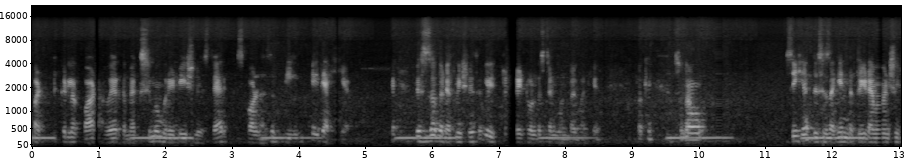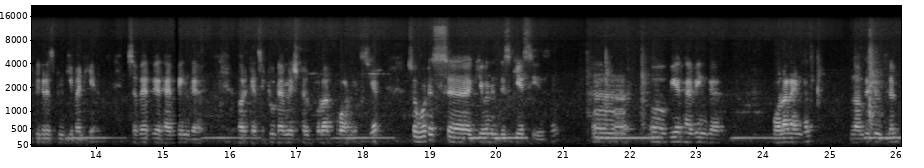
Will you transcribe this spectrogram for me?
particular part where the maximum radiation is there is called as a beam area here. Okay? This is how the definition is. We'll try to understand one by one here. Okay? So now see here this is again the three-dimensional figure has been given here. So where we are having uh, or can say two-dimensional polar coordinates here. So what is uh, given in this case is uh, we are having a polar angle longitudinal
